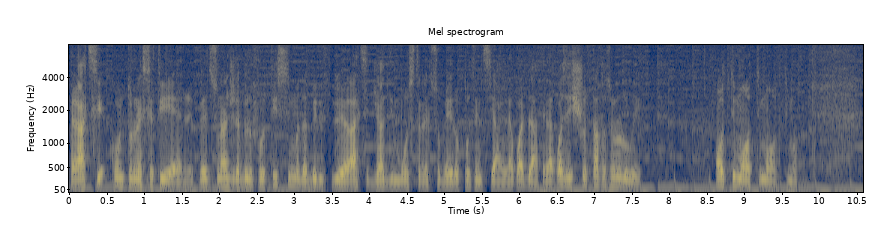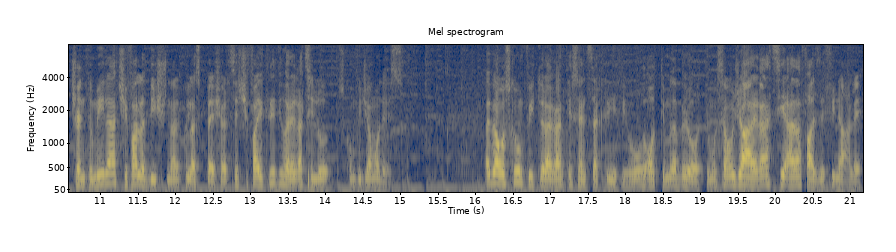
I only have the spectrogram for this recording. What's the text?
ragazzi contro un STR personaggio davvero fortissimo da Ability 2 ragazzi già dimostra il suo vero potenziale la guardate l'ha quasi shottato solo lui. Ottimo ottimo ottimo. 100.000 ci fa l'additional quella special se ci fa il critico ragazzi lo sconfiggiamo adesso Abbiamo sconfitto raga anche senza critico, ottimo davvero ottimo, siamo già ragazzi alla fase finale,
